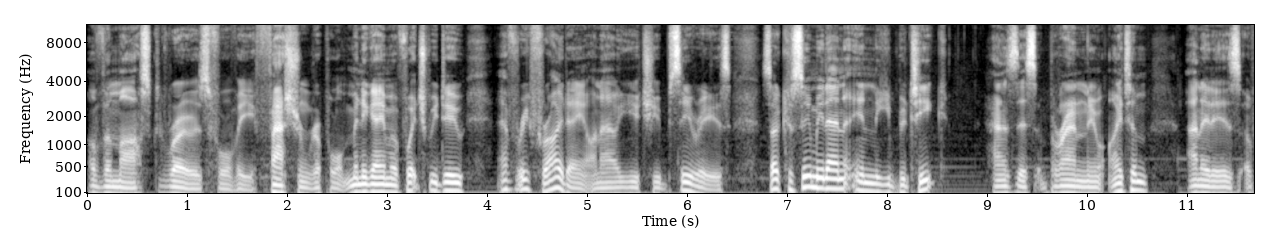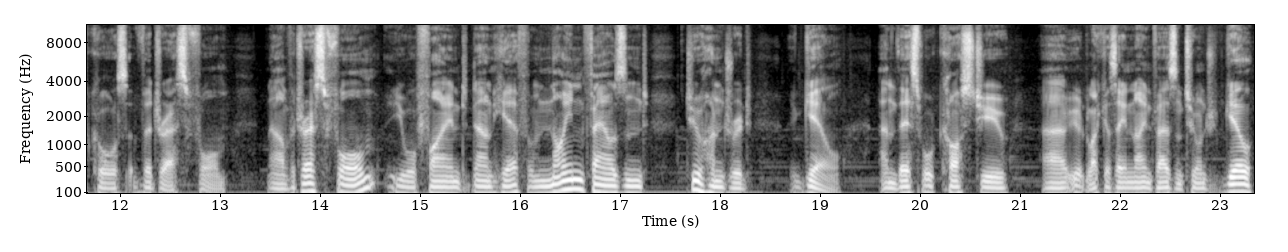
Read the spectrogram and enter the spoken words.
of the Masked Rose for the Fashion Report minigame, of which we do every Friday on our YouTube series. So Kasumi then in the boutique has this brand new item, and it is, of course, the dress form. Now, the dress form you will find down here from 9,200 gil, and this will cost you, uh, like I say, 9,200 gil,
